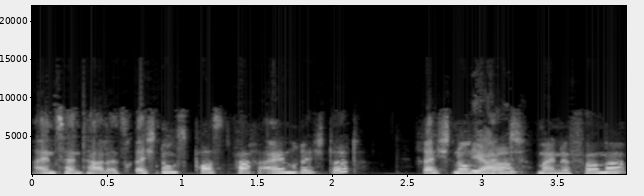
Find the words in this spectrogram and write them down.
ein zentrales Rechnungspostfach einrichtet. Rechnung ja. meine Firma.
